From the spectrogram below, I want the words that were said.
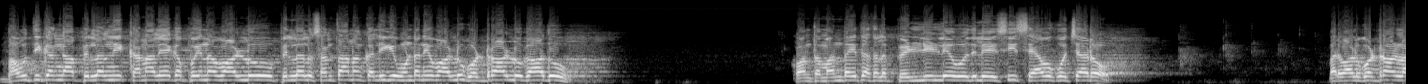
భౌతికంగా పిల్లల్ని కనలేకపోయిన వాళ్ళు పిల్లలు సంతానం కలిగి ఉండని వాళ్ళు గొడ్రాళ్ళు కాదు. కొంతమంది అయితే అసలు పెళ్ళిళ్ళే వదిలేసి సేవకు వచ్చారో మరి వాళ్ళు గొడ్రాళ్ళ?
